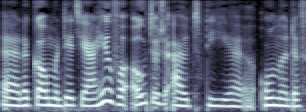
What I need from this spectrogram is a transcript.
Uh, er komen dit jaar heel veel auto's uit die uh, onder de 45.000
